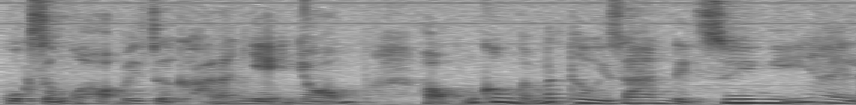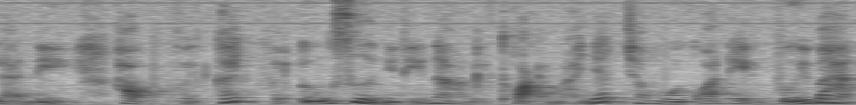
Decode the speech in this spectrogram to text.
Cuộc sống của họ bây giờ khá là nhẹ nhõm họ cũng không phải mất thời gian để suy nghĩ hay là để học phải cách phải ứng xử như thế nào để thoải mái nhất trong mối quan hệ với bạn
